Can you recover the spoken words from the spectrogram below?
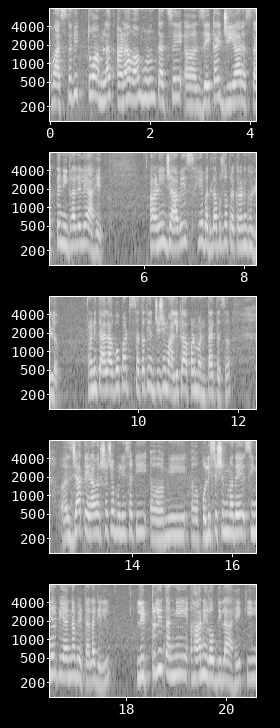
वास्तविक तो अंमलात आणावा म्हणून त्याचे जे काही जी आर असतात ते निघालेले आहेत. आणि ज्यावेळेस हे बदलापूरचं प्रकरण घडलं आणि त्या लागोपाठ सतत यांची जी मालिका आपण म्हणताय तसं ज्या तेरा वर्षाच्या मुलीसाठी मी पोलीस स्टेशनमध्ये सिनियर पी आयना भेटायला गेली लिटरली त्यांनी हा निरोप दिला आहे की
